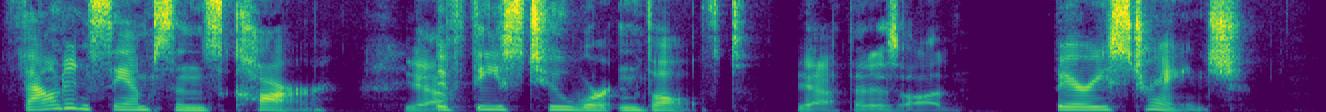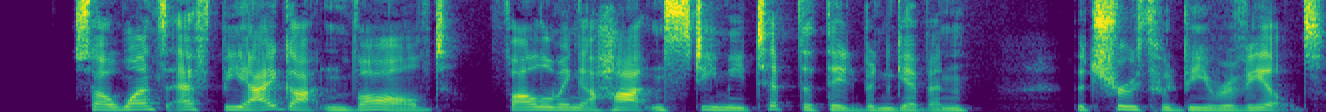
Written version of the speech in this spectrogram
found in Sampson's car Yeah. if these two weren't involved. Yeah, that is odd. Very strange. So once FBI got involved, following a hot and steamy tip that they'd been given, the truth would be revealed.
